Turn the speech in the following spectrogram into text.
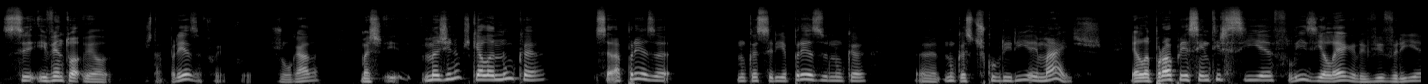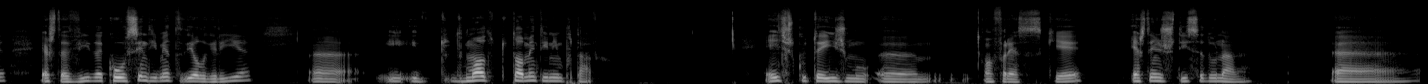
se eventualmente está presa, foi, foi julgada, mas imaginamos que ela nunca será presa, nunca seria presa, nunca, uh, nunca se descobriria e mais. Ela própria sentir-se feliz e alegre, viveria esta vida com o sentimento de alegria uh, e, e, de modo totalmente inimputável. É isto que o teísmo uh, oferece, que é esta injustiça do nada. Uh,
